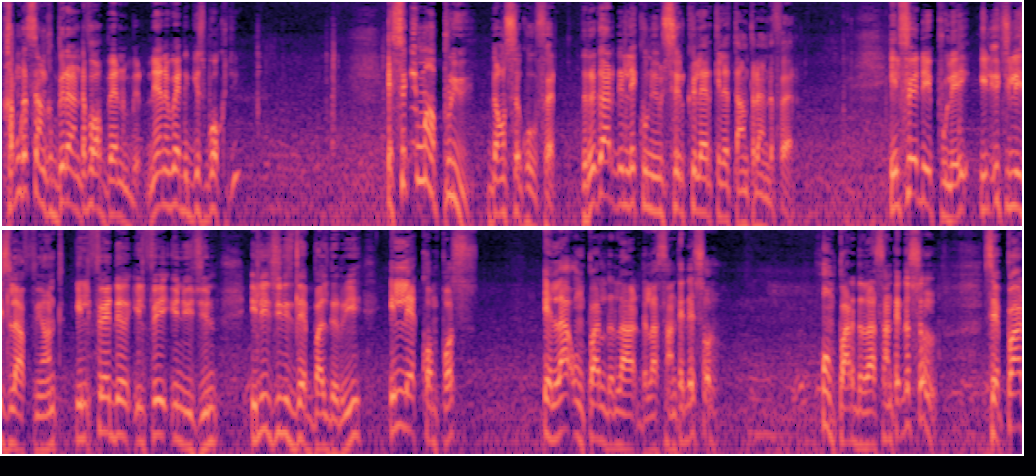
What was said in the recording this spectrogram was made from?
xam nga Birane dafa wax gis ci et ce qui m'a plu dans ce que vous faites regardez l'économie circulaire qu'il est en train de faire il fait des poulets il utilise la fiente il fait de il fait une usine il utilise des balles de riz il les composte et là on parle de la santé des sols. On parle de la santé des sols. C'est pas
